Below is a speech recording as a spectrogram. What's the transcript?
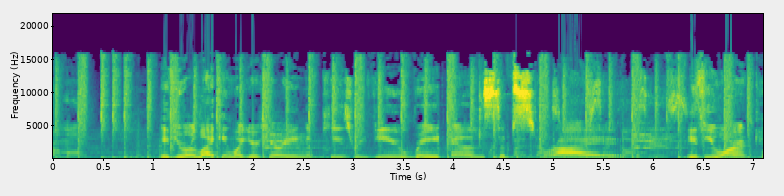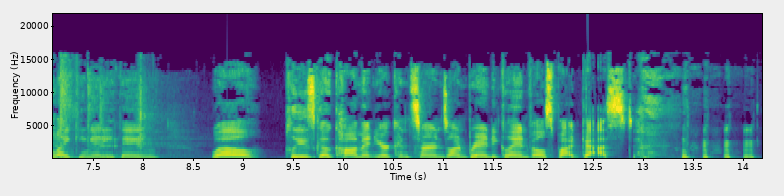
Come on. If you are liking what you're hearing, please review, rate, and subscribe. If you aren't liking anything, well, please go comment your concerns on Brandi Glanville's podcast.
